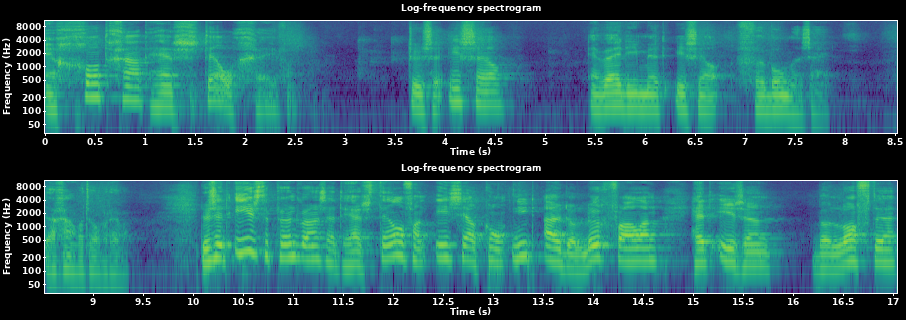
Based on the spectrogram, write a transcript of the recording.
En God gaat herstel geven tussen Israël en wij die met Israël verbonden zijn. Daar gaan we het over hebben. Dus het eerste punt was: het herstel van Israël komt niet uit de lucht vallen. Het is een belofte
